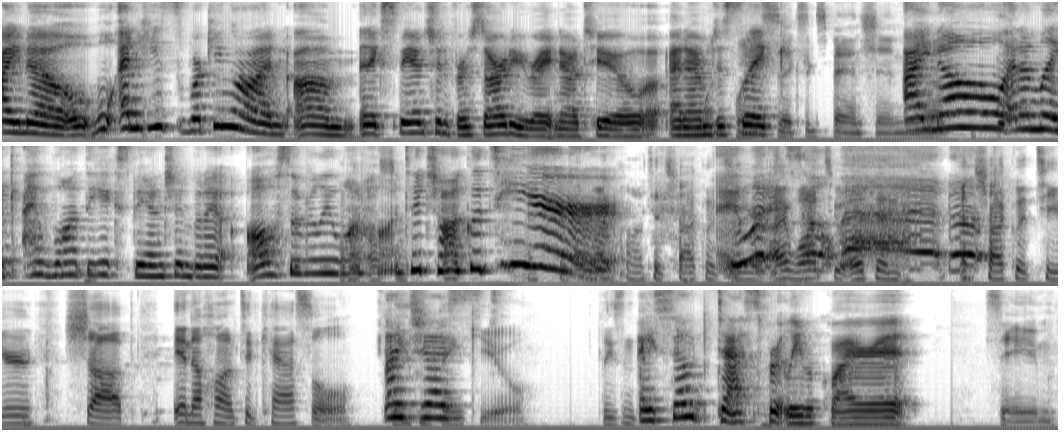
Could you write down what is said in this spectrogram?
I know well and he's working on um an expansion for stardew right now too and i'm just like 1.6 expansion. I know, and I'm like, I want the expansion, but I also really want also- Haunted I Chocolatier. want haunted chocolatier. I want, I want so to open bad. a chocolatier shop in a haunted castle. I Please and just- thank you. Please and I so desperately require it. same.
